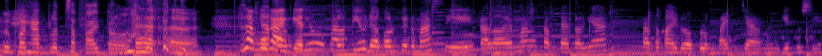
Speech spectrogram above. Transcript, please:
Lupa ngupload subtitle. Heeh. Terus aku Ya, kalau kaget. view, kalau view udah konfirmasi kalau emang subtitlenya satu kali 24 jam gitu sih.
